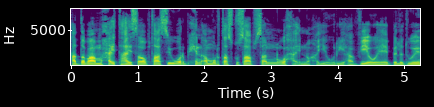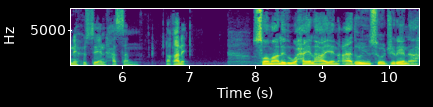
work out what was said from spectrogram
Haddaba maxay tahay sababtaasi warbixin amuurtaas ku saabsan? Waxaa inoo haya wariyaha v o a beledweyne xuseen xasan dhaqane. Soomaalidu waxay lahaayeen caadooyin soo jireen ah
